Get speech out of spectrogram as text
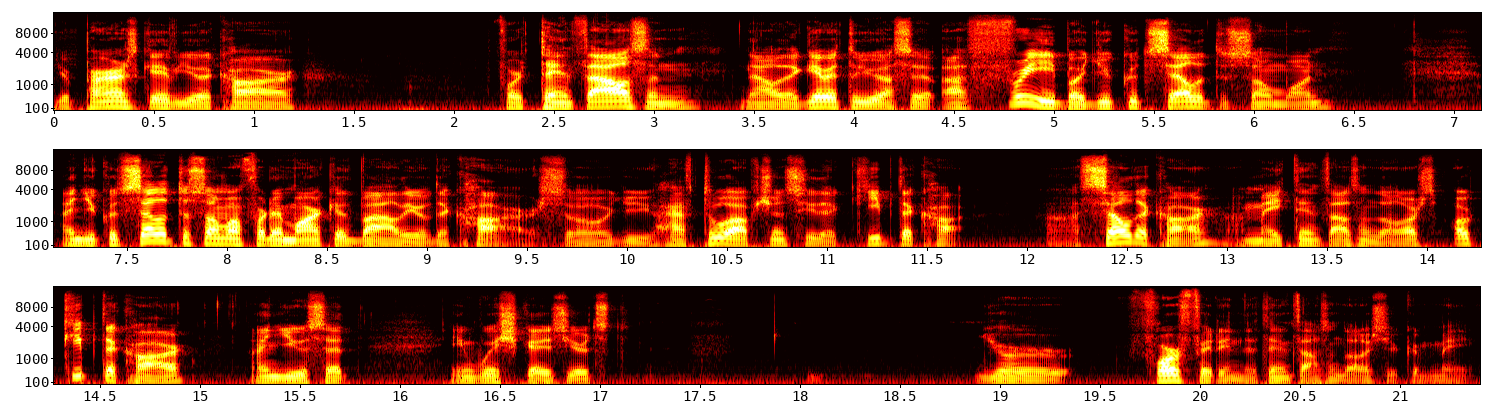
your parents gave you a car for 10,000. Now they give it to you as, a, as free, but you could sell it to someone and you could sell it to someone for the market value of the car. So you have two options, either keep the car, uh, sell the car and make $10,000 or keep the car and use it, in which case you're, you're forfeiting the $10,000 you can make.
